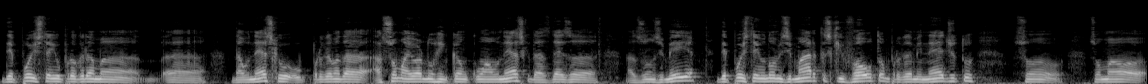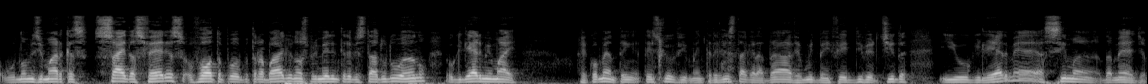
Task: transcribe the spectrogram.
Depois tem o programa ah, da Unesco, o programa da Ação Maior no Rincão com a Unesco, das 10 a- às 11h30. Depois tem o Nomes e Marcas, que volta, um programa inédito. So- o Nomes e Marcas sai das férias, volta para o trabalho. Nosso primeiro entrevistado do ano, o Guilherme Mai. Recomendo, tem, tem que ouvir. Uma entrevista agradável, muito bem feita, divertida. E o Guilherme é acima da média.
